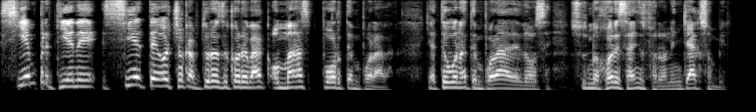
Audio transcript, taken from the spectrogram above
siempre tiene 7, 8 capturas de coreback o más por temporada. Ya tuvo una temporada de 12. Sus mejores años fueron en Jacksonville.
